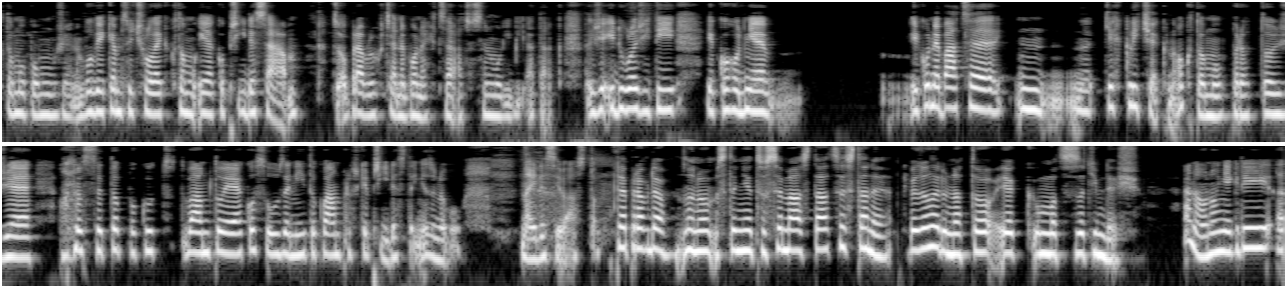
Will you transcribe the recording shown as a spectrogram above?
k tomu pomůže, nebo věkem si člověk k tomu i jako přijde sám, co opravdu chce nebo nechce a co se mu líbí a tak. Takže i důležitý jako hodně jako nebát se těch kliček no, k tomu, protože ono se to, pokud vám to je jako souzený, to k vám prostě přijde stejně znovu. Najde si vás to. To je pravda. No, no, stejně, co se má stát, se stane. Bez ohledu na to, jak moc zatím jdeš. Ano, no někdy uh,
